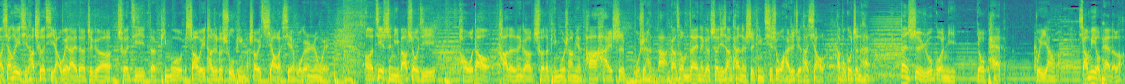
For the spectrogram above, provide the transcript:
啊，相对于其他车企啊，未来的这个车机的屏幕稍微它是个竖屏的，稍微小了些。我个人认为，呃，即使你把手机投到它的那个车的屏幕上面，它还是不是很大。刚才我们在那个车机上看的视频，其实我还是觉得它小了，它不够震撼。但是如果你有 Pad，不一样了，小米有 Pad 了，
